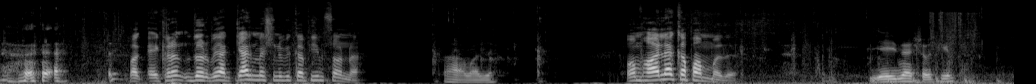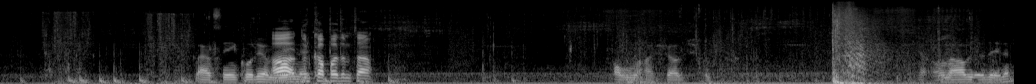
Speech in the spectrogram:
Bak ekran dur bir dakika gelme şunu bir kapayım sonra. Tamam hadi. Oğlum hala kapanmadı. Yayın aç bakayım. Ben seni koruyorum. Aa yayın dur aç. kapadım tamam. Allah aşağı düştüm. Ya Ne oğlum, yapıyor değilim?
